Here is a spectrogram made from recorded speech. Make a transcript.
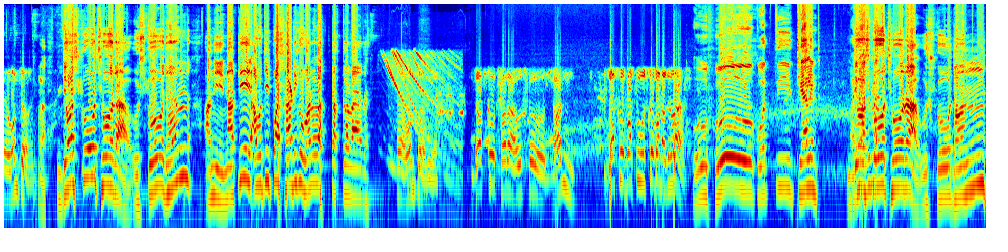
ए हुन्छ। ल जसको छोरा उसको धन अनि नाति अब चाहिँ पछाडिको भन ल टक्क लाएर। ए हुन्छ हजुर जसको छोरा उसको धन जसको वस्तु उसको बन हजुरबा। ओहो कति ट्यालेन्ट? जसको छोरा उसको धन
